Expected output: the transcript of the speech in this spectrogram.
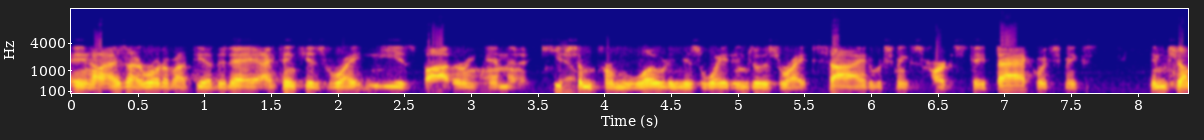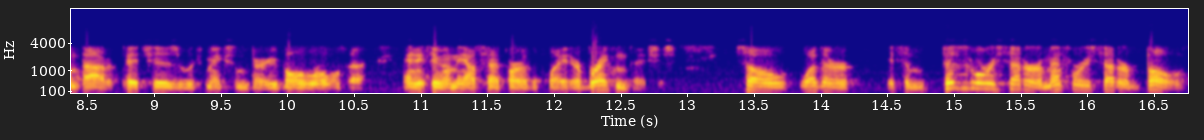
you know, as I wrote about the other day, I think his right knee is bothering him, and it keeps yep. him from loading his weight into his right side, which makes it hard to stay back, which makes him jump out of pitches, which makes him very vulnerable to anything on the outside part of the plate or breaking pitches. So whether it's a physical reset or a mental reset or both,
